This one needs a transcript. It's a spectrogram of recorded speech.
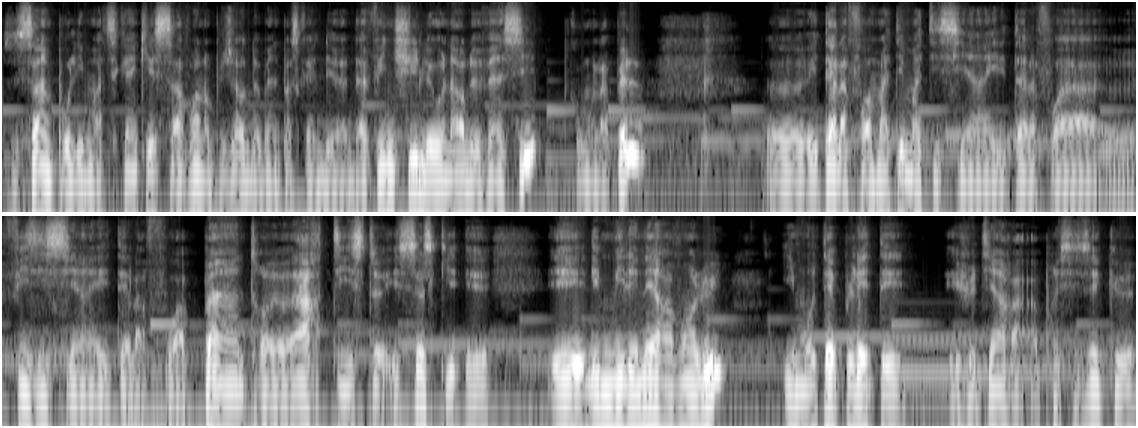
C'est ça un polymathe, c'est quelqu'un qui est savant dans plusieurs domaines. Parce que Da Vinci, Léonard de Vinci, comme on l'appelle, euh, était à la fois mathématicien, il était à la fois euh, physicien, il était à la fois peintre, artiste, et c'est ce qui est, et des millénaires avant lui, Imhotep l'était. Et je tiens à, préciser que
